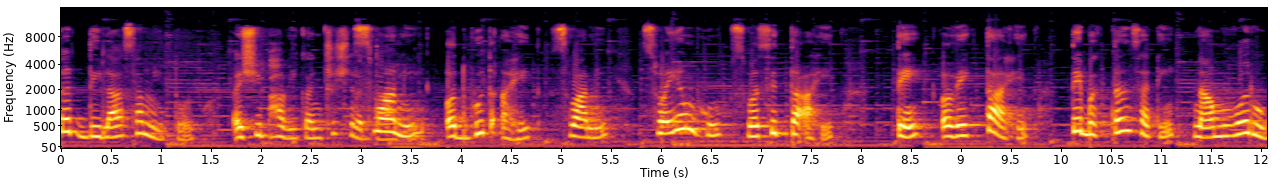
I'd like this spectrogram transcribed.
तर दिलासा मिळतो अशी भाविकांची श्रद्धा स्वामी अद्भुत आहेत. स्वामी स्वयंभू स्वसिद्ध आहेत. ते अव्यक्त आहेत. ते भक्तांसाठी नाम व रूप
